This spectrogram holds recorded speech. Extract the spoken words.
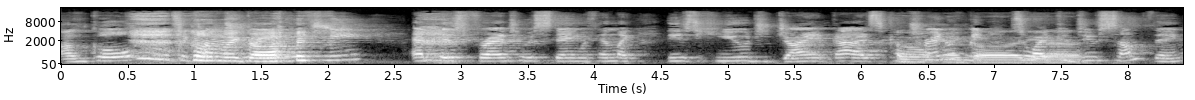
uncle to oh come my train gosh with me and his friend who was staying with him, like these huge giant guys to come Oh train with me God, so I could do something.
